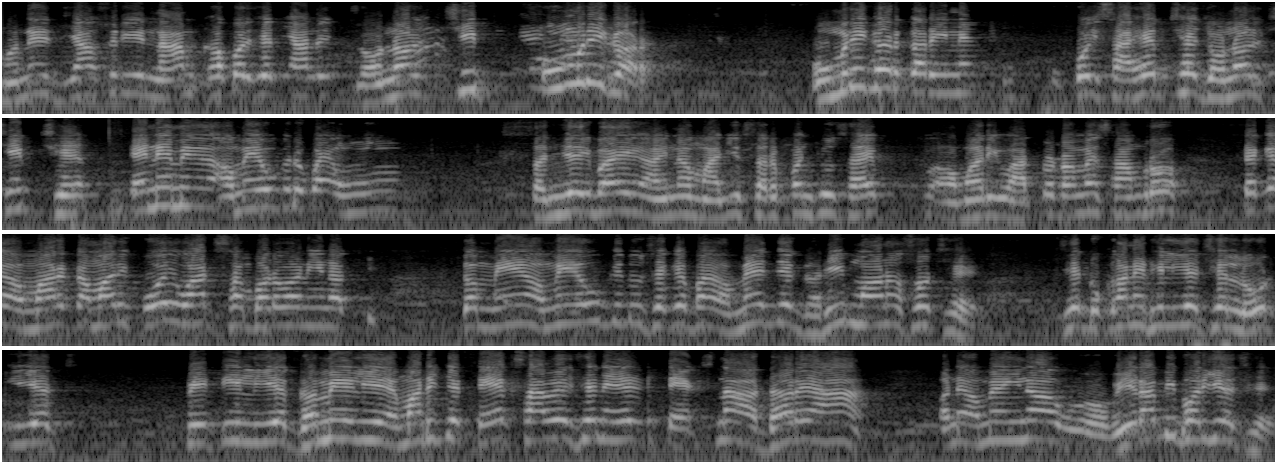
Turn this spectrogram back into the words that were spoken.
મને જ્યાં સુધી નામ ખબર છે ત્યાં જોનલ ચીફ ઉમરીગર. ઉમરીગર કરીને કોઈ સાહેબ છે જોનલ ચીફ છે. એને મેં અમે એવું કર્યું ભાઈ, હું સંજયભાઈ, અહીંના માજી સરપંચ છું સાહેબ. અમારી વાતો તમે સાંભળો. કે કે અમારે તમારી કોઈ વાત સાંભળવાની નથી. તો મેં, અમે એવું કીધું છે કે ભાઈ, અમે જે ગરીબ માણસો છે, જે દુકાનેથી લઈએ છીએ, લોટ લઈએ પેટી લઈએ, ગમે લઈએ, એમાંથી જે ટેક્સ આવે છે ને, એ ટેક્સના આધારે આ, અને અમે અહીંના વેરા બી ભરીએ છીએ.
